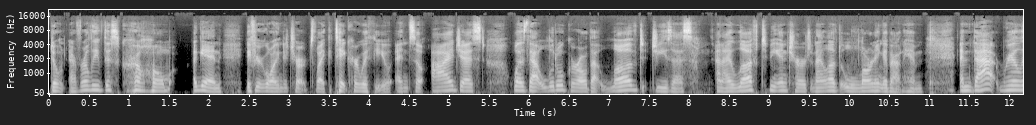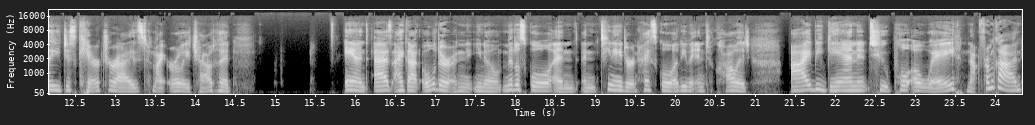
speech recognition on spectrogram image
don't ever leave this girl home again if you're going to church. Like take her with you. And so i just was that little girl that loved jesus and i loved to be in church and i loved learning about him. And that really just characterized my early childhood and as I got older and, you know, middle school and, and teenager and high school and even into college, I began to pull away, not from God,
